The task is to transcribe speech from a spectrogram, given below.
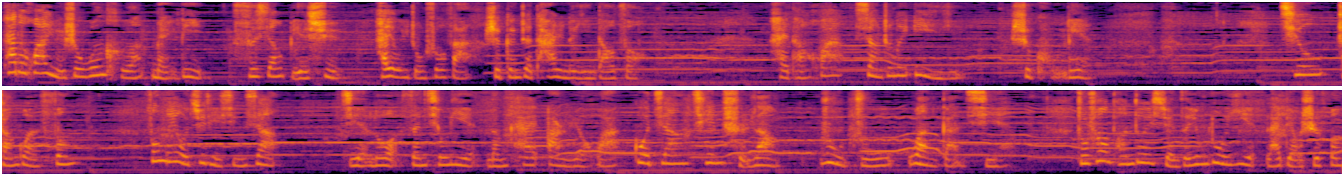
它的花语是温和美丽、思乡别绪。还有一种说法是跟着他人的引导走。海棠花象征的意义是苦练。秋掌管风，风没有具体形象。解落三秋叶，能开二月花。过江千尺浪，入竹万竿斜。主创团队选择用落叶来表示风，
